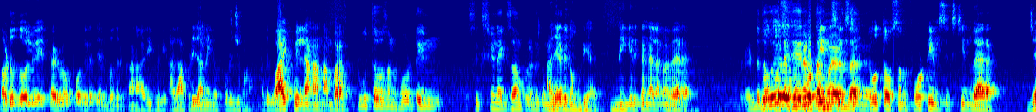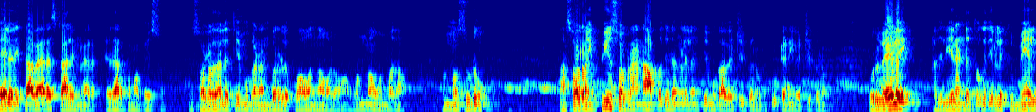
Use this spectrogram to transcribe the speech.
படுதோல்வியை தழுவப் போகிறது என்பதற்கான அறிகுறி. அது அப்படி தான் நீங்கள் புரிஞ்சுக்கணும். அதுக்கு வாய்ப்பு இல்லை நான் நம்புகிறேன் two thousand fourteen sixteen example எடுக்க அது. எடுக்க முடியாது. இன்னைக்கு இருக்க நிலைமை வேற. ரெண்டு டூ தௌசண்ட் ஃபோர்டீன் சிக்ஸ்டீன் வேற. ஜெயலலிதா வேற ஸ்டாலின் வேற. யதார்த்தமாக பேசும். சொல்கிறதால திமுக நண்பர்களுக்கு கோவம் தான் வரும். உண்மை உண்மை தான் உண்மை சுடும். நான் சொல்கிறேன் இப்பயும் சொல்கிறேன் நாற்பது இடங்களிலும் திமுக வெற்றி பெறும் கூட்டணி வெற்றி பெறும். ஒருவேளை அதில் இரண்டு தொகுதிகளுக்கு மேல்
